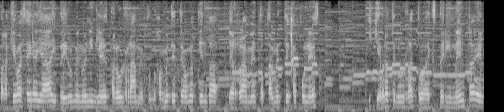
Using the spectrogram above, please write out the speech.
¿Para qué vas a ir allá y pedir un menú en inglés para un ramen? Pues mejor métete a una tienda de ramen totalmente en japonés y québratelo un rato, experimenta el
